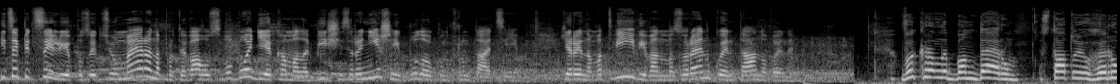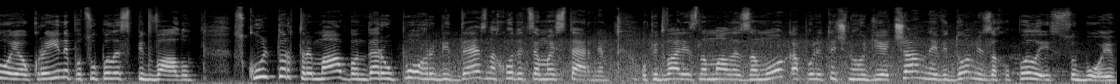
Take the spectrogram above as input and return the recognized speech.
І це підсилює позицію мера на противагу свободі, яка мала більшість раніше і була у конфронтації. Ярина Матвіїв, Іван Мазуренко, НТА Новини. Викрали Бандеру. Статую Героя України поцупили з підвалу. Скульптор тримав Бандеру у погребі, де знаходиться майстерня. У підвалі зламали замок, а політичного діяча невідомі захопили із собою.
